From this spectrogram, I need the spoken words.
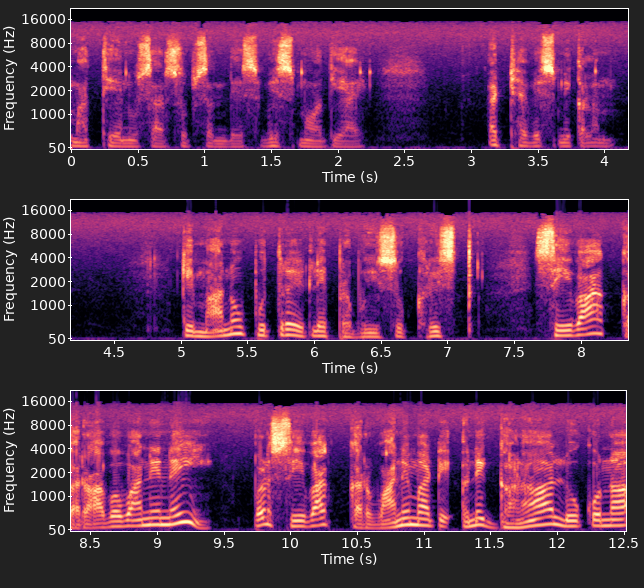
માથે અનુસાર શુભ સંદેશ વીસમો અધ્યાય, અઠ્યાવીસમી કલમ, કે માનવ પુત્ર એટલે પ્રભુ ઈસુ ખ્રિસ્ત સેવા કરાવવાને નહીં, પણ સેવા કરવાને માટે અને ઘણા લોકોના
